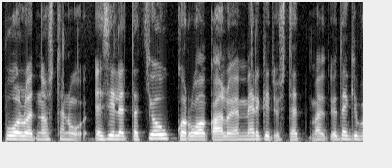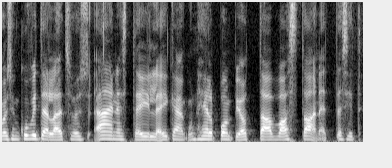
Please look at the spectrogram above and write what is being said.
puolueet nostanut esille tätä joukkoruokailujen merkitystä, että mä jotenkin voisin kuvitella, että se olisi äänestäjille ikään kuin helpompi ottaa vastaan, että sit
